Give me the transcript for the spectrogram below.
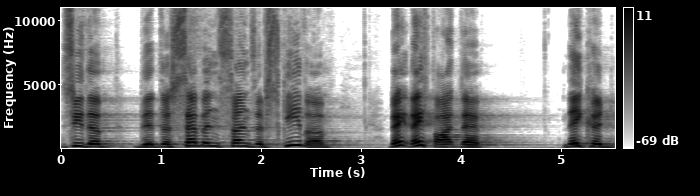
See, the, the, the seven sons of Sceva, they, they thought that they could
